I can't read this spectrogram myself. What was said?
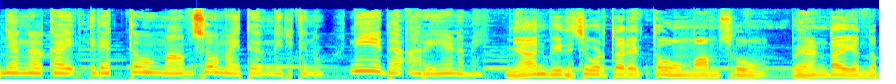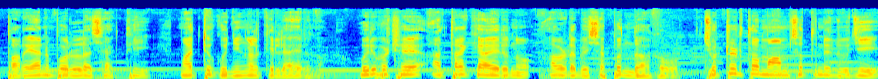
ഞങ്ങൾക്കായി രക്തവും മാംസവുമായി തീർന്നിരിക്കുന്നു. നീ ഇത് അറിയണമേ. ഞാൻ വിധിച്ചു കൊടുത്ത രക്തവും മാംസവും വേണ്ട എന്ന് പറയാൻ പോലുള്ള ശക്തി മറ്റു കുഞ്ഞുങ്ങൾക്കില്ലായിരുന്നു. ഒരുപക്ഷെ അത്രയ്ക്കായിരുന്നു അവരുടെ വിശപ്പും ദാഹവും. ചുട്ടെടുത്ത മാംസത്തിന്റെ രുചി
